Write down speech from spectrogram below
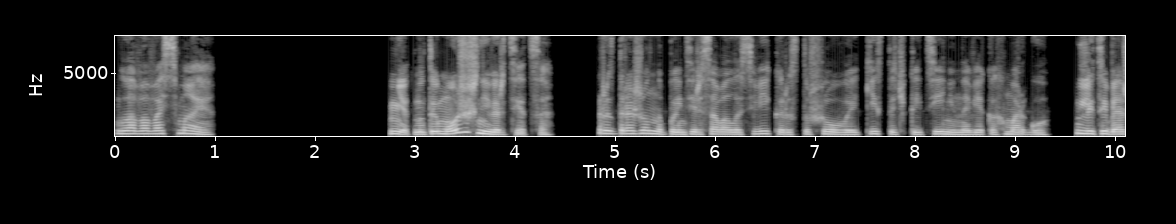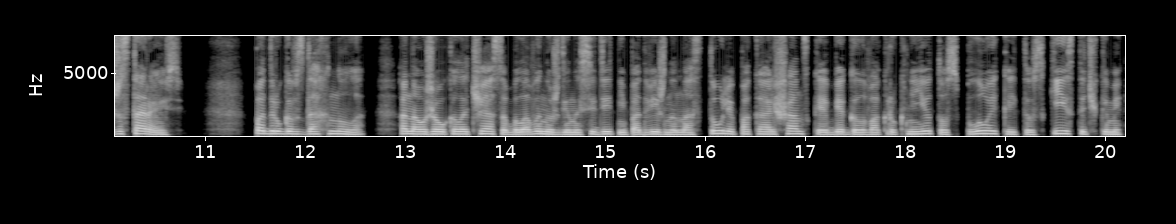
Глава восьмая. «Нет, ну ты можешь не вертеться?» Раздраженно поинтересовалась Вика, растушевывая кисточкой тени на веках Марго. «Для тебя же стараюсь». Подруга вздохнула. Она уже около часа была вынуждена сидеть неподвижно на стуле, пока Альшанская бегала вокруг нее то с плойкой, то с кисточками,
